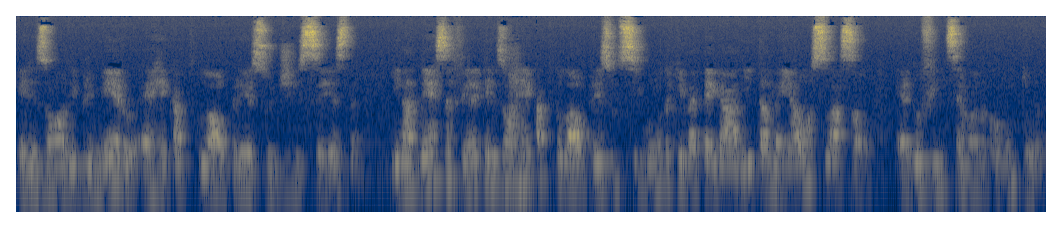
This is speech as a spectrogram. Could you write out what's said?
eles vão ali primeiro é, recapitular o preço de sexta e na terça-feira que eles vão recapitular o preço de segunda, que vai pegar ali também a oscilação é, do fim de semana como um todo.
